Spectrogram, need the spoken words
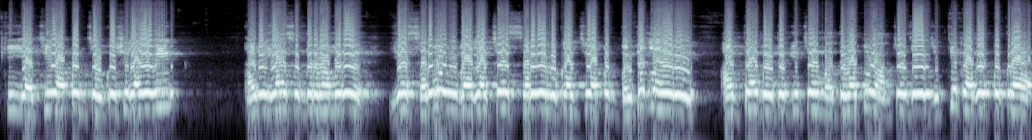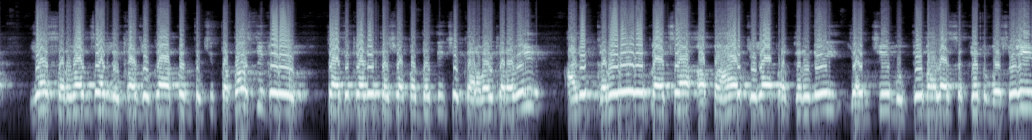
की याची आपण चौकशी लावावी आणि या संदर्भामध्ये या सर्व विभागाच्या सर्व लोकांची आपण बैठक लावावी आणि त्या बैठकीच्या माध्यमातून आमच्याजवळ जितके कागदपत्र आहे या सर्वांचा लेखाजोखा आपण त्याची तपासणी करून त्या ठिकाणी तशा पद्धतीची कारवाई करावी आणि करोडो रुपयाचा अपहार केल्या प्रकरणी यांची मुद्देमाला सकट वसुली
